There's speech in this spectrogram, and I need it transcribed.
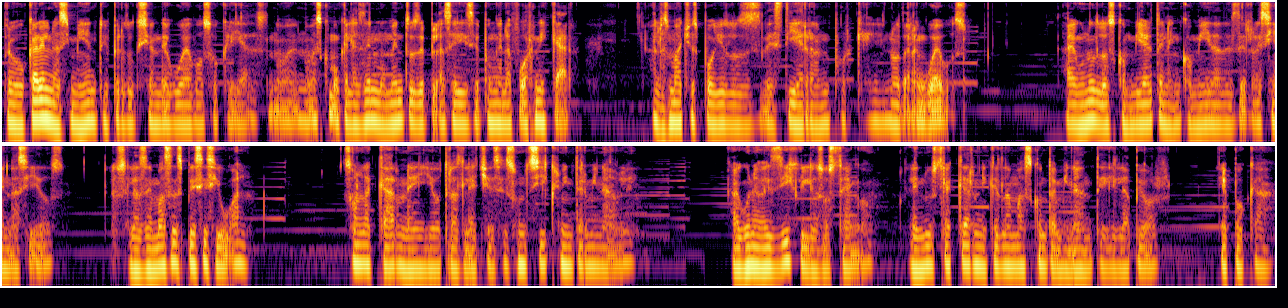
provocar el nacimiento y producción de huevos o crías. ¿no? es como que les den momentos de placer y se pongan a fornicar. A los machos pollos los destierran porque no darán huevos. Algunos los convierten en comida desde recién nacidos. Los de las demás especies igual. Son la carne y otras leches, es un ciclo interminable. Alguna vez dije y lo sostengo, la industria cárnica es la más contaminante y la peor época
